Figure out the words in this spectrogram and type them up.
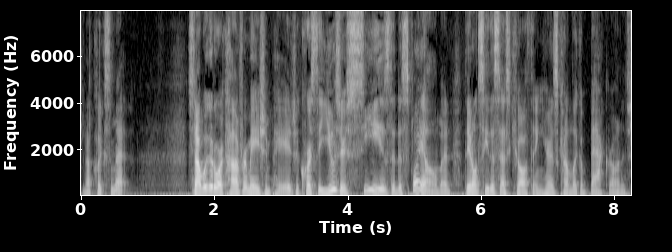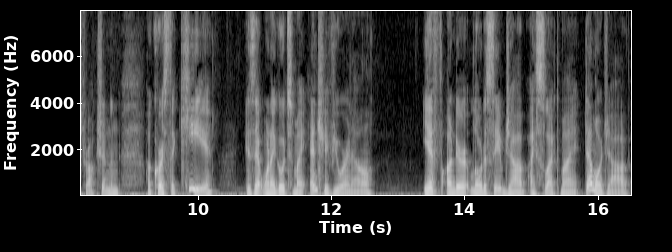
And I'll click submit. So now we go to our confirmation page. Of course, the user sees the display element. They don't see this SQL thing here. It's kind of like a background instruction. And of course, the key is that when I go to my entry viewer now, if under load a save job, I select my demo job,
